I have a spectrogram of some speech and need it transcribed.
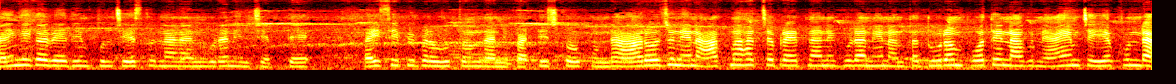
లైంగిక వేధింపులు చేస్తున్నాడని కూడా నేను చెప్తే వైసీపీ ప్రభుత్వం దాన్ని పట్టించుకోకుండా ఆ రోజు నేను ఆత్మహత్య ప్రయత్నానికి కూడా నేను అంత దూరం పోతే నాకు న్యాయం చేయకుండా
